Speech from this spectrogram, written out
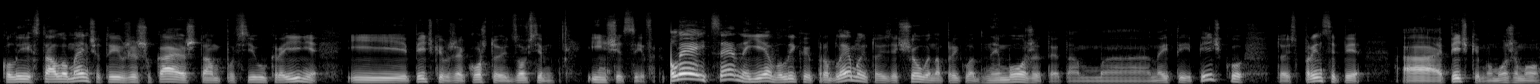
коли їх стало менше, ти вже шукаєш там по всій Україні, і печки вже коштують зовсім інші цифри. Але і це не є великою проблемою. Тобто, якщо ви, наприклад, не можете там знайти печку, то в принципі печки ми можемо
